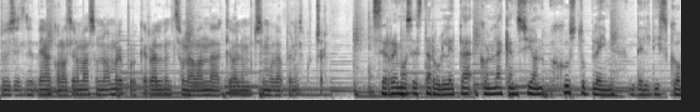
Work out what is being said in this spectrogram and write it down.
pues, se den a conocer más su nombre porque realmente es una banda que vale muchísimo la pena escuchar. Cerremos esta ruleta con la canción Who's to Blame del disco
